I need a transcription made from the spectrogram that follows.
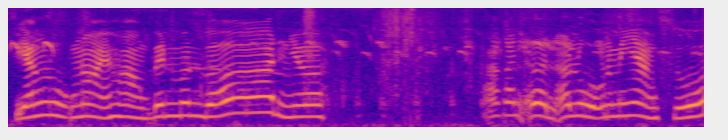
เสียงลูกหน่อยห้องเป็นบนเบินๆอยู่พากันเอิญเอาลูกนั่นไม่อย่างสัว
